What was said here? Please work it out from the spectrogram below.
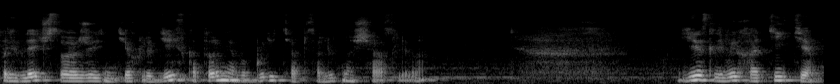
привлечь в свою жизнь тех людей, с которыми вы будете абсолютно счастливы. Если вы хотите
